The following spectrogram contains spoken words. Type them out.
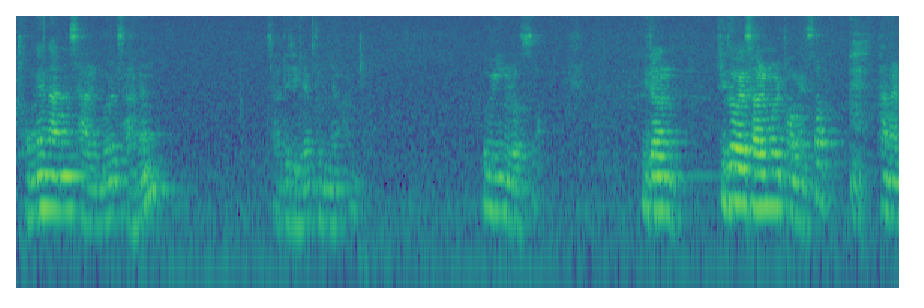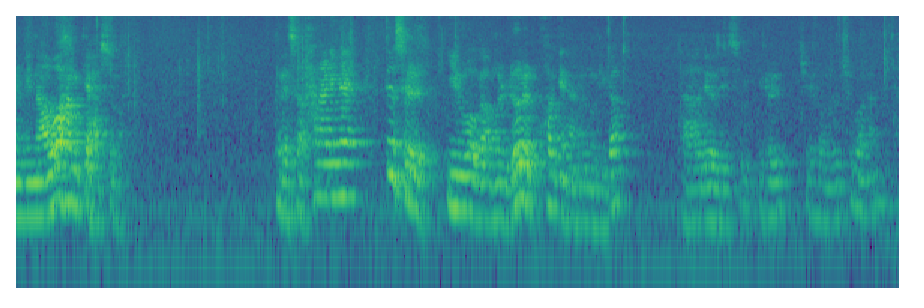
동행하는 삶을 사는 자들임에 분명합니다. 의인으로서 이런 기도의 삶을 통해서 하나님이 나와 함께 하심을 그래서 하나님의 뜻을 이루어감을 늘 확인하는 우리가 다 되어질 수 있기를 주의 이름으로 축원합니다.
